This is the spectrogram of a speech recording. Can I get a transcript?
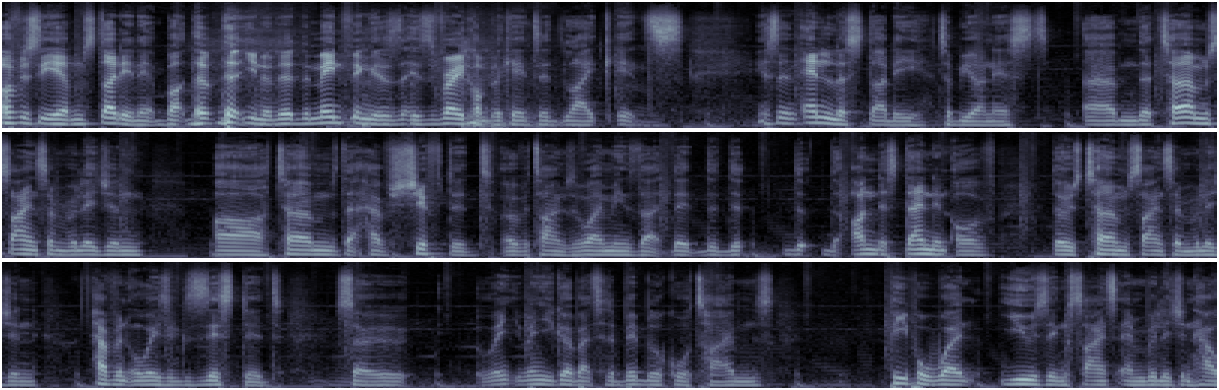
Obviously, I'm studying it, but the, the you know the, the main thing is is very complicated. Like it's it's an endless study, to be honest. Um, the term science and religion are terms that have shifted over time. So what I mean is that the the, the, the, the understanding of those terms, science and religion, haven't always existed. So when when you go back to the biblical times, people weren't using science and religion how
